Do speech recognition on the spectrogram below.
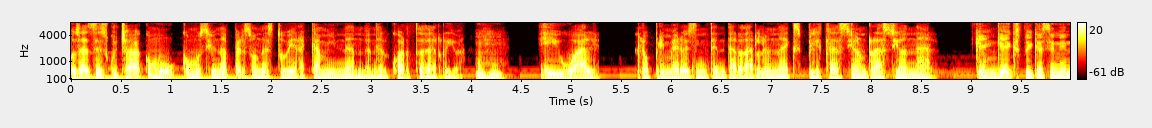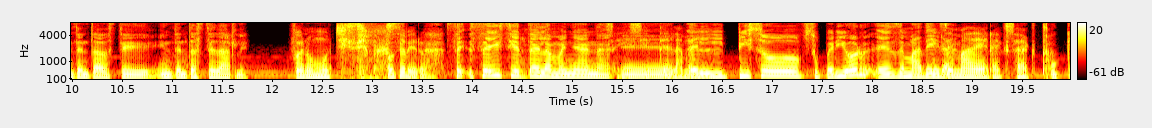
O sea, se escuchaba como, como si una persona estuviera caminando en el cuarto de arriba. E igual, lo primero es intentar darle una explicación racional. ¿Qué, Que qué explicación intentaste, intentaste darle? Fueron muchísimas, O sea, pero 6, 7 de la mañana. Seis, siete de la mañana. El piso superior es de madera. es de madera, exacto. Ok,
